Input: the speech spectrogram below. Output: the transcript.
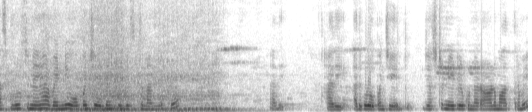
ఆ స్క్రూస్ ఉన్నాయో అవన్నీ ఓపెన్ చేయడం చూపిస్తున్నాను మీకు. అది అది అది కూడా ఓపెన్ చేయొద్దు. జస్ట్ నీటికున్న రాడ్ మాత్రమే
